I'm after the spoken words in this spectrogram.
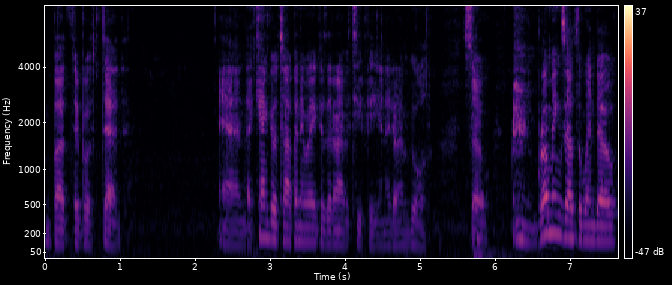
but they're both dead and I can't go top anyway because I don't have a TP and I don't have gold. So roaming's out the window.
